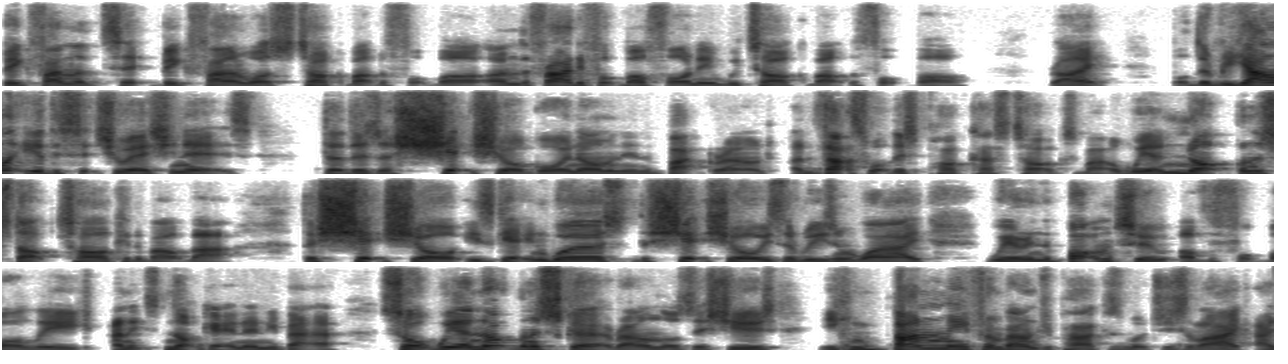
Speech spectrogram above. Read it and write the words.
big fan of the t- big fan. Wants to talk about the football on the Friday football phone in. We talk about the football, right? But the reality of the situation is that there's a shit show going on in the background, and that's what this podcast talks about. And we are not going to stop talking about that. The shit show is getting worse. The shit show is the reason why we're in the bottom two of the football league, and it's not getting any better. So we are not going to skirt around those issues. You can ban me from Boundary Park as much as you like. I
